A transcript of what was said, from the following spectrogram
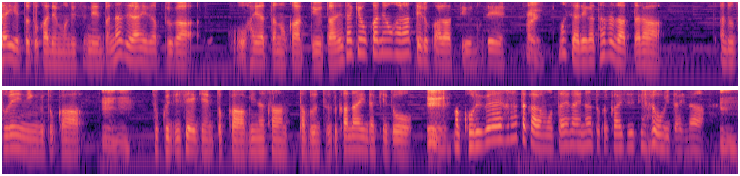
ダイエットとかでもですね、まあ、なぜライズアップがこう流行ったのかっていうとあれだけお金を払ってるからっていうのではい。もしあれがタダだったらあのトレーニングとかうんうん。食事制限とか皆さん多分続かないんだけど、ええ。まあ、これぐらい払ったからもったいないなとか回収してやろうみたいな、うん。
